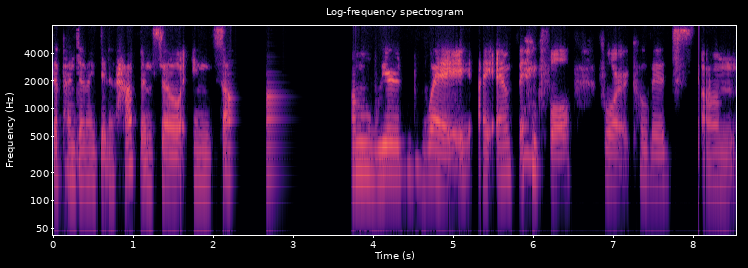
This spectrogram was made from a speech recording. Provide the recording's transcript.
the pandemic didn't happen. So in some some weird way, I am thankful for COVID. Um,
